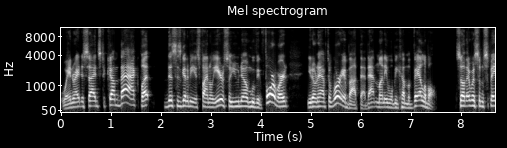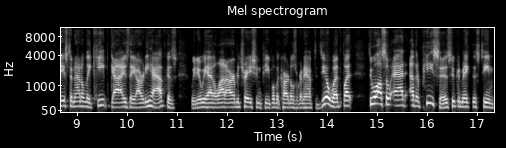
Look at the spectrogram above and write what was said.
Wainwright decides to come back, but this is going to be his final year. So you know, moving forward, you don't have to worry about that. That money will become available. So there was some space to not only keep guys they already have, because we knew we had a lot of arbitration people the Cardinals were going to have to deal with, but to also add other pieces who can make this team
